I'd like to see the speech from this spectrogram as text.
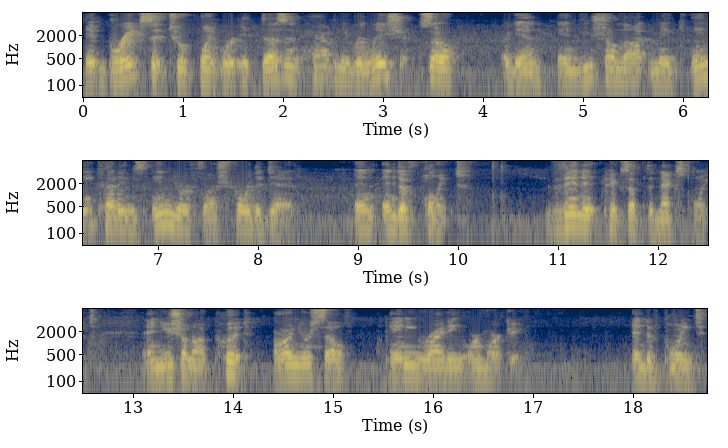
it breaks it to a point where it doesn't have any relation. So again, and you shall not make any cuttings in your flesh for the dead. And end of point. Then it picks up the next point. And you shall not put on yourself any writing or marking. End of point.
